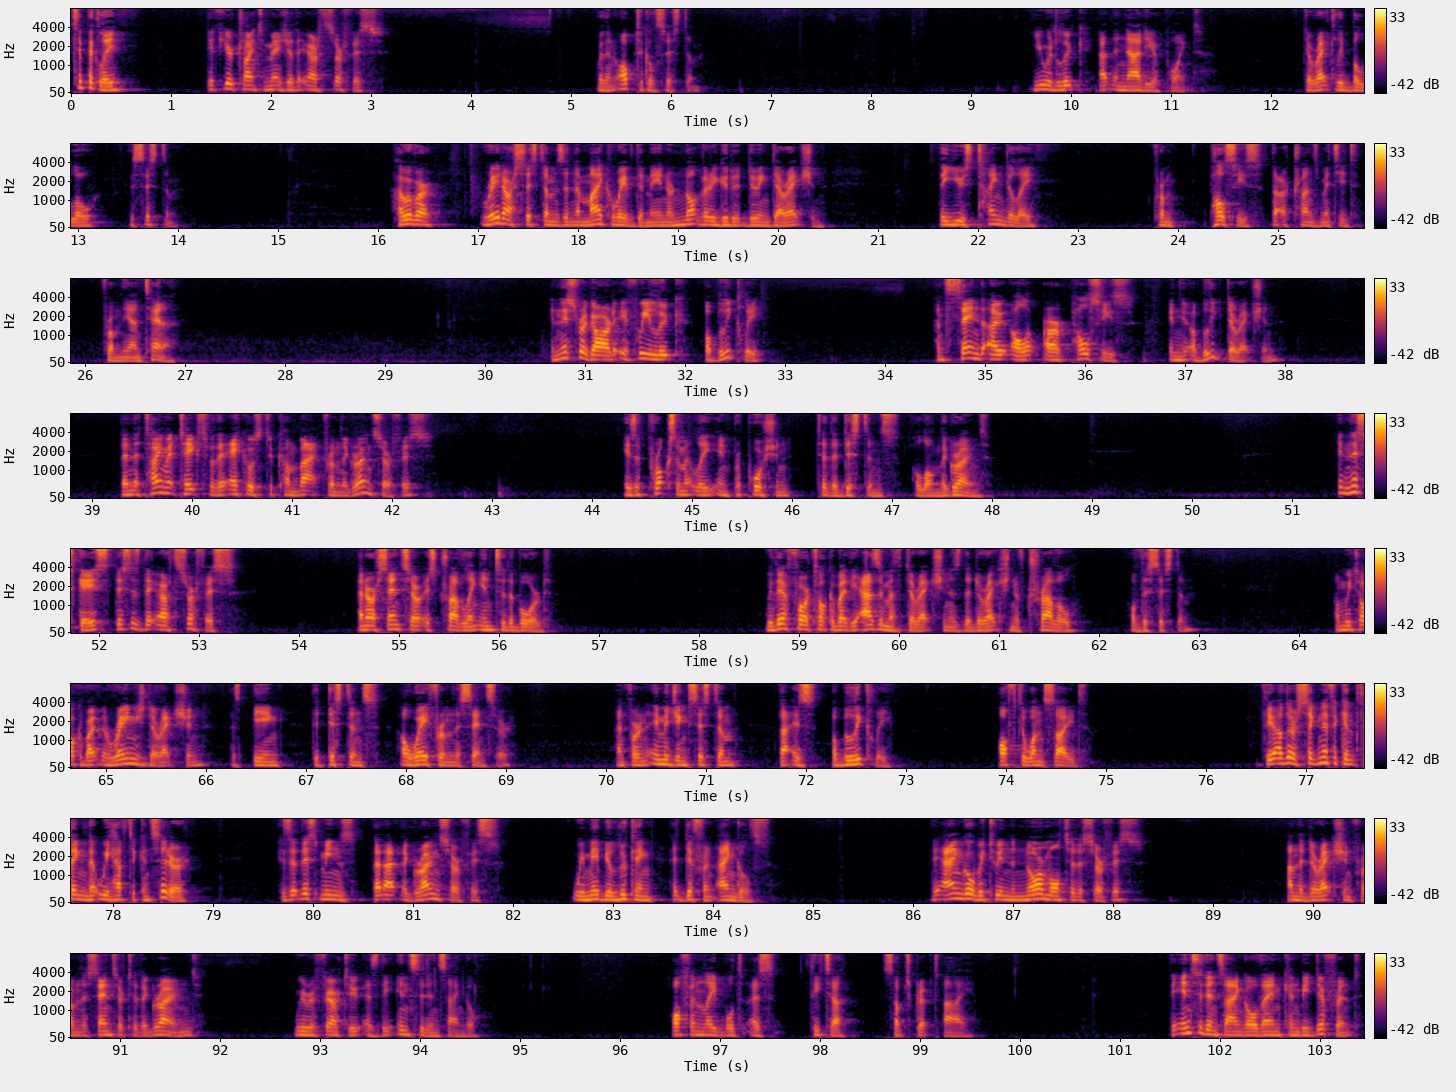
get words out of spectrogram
Typically, if you're trying to measure the Earth's surface with an optical system, you would look at the nadir point directly below the system. However, radar systems in the microwave domain are not very good at doing direction. They use time delay from pulses that are transmitted from the antenna. In this regard, if we look obliquely and send out all our pulses in the oblique direction, then the time it takes for the echoes to come back from the ground surface is approximately in proportion to the distance along the ground. In this case, this is the Earth's surface, and our sensor is travelling into the board. We therefore talk about the azimuth direction as the direction of travel of the system. And we talk about the range direction as being the distance away from the sensor. And for an imaging system, that is obliquely off to one side. The other significant thing that we have to consider is that this means that at the ground surface, we may be looking at different angles. The angle between the normal to the surface and the direction from the sensor to the ground we refer to as the incidence angle, often labelled as theta subscript i. The incidence angle then can be different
